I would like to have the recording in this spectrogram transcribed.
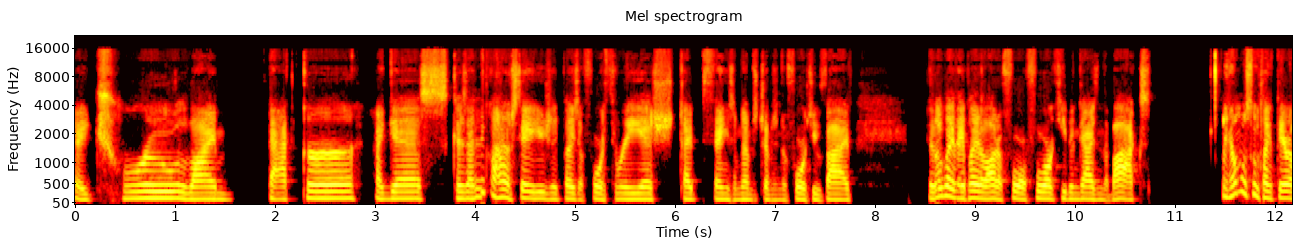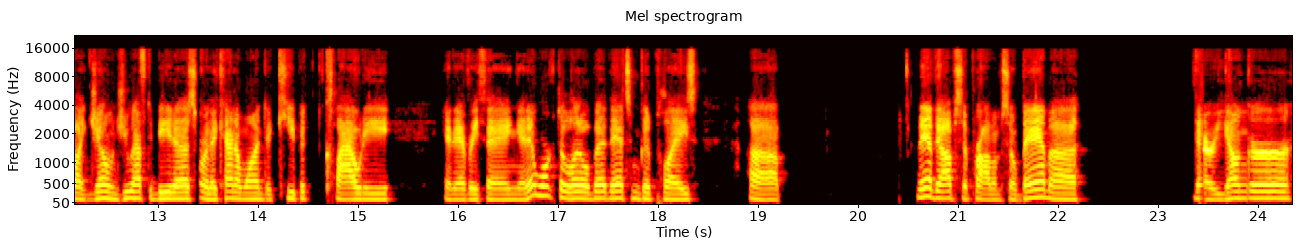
a true linebacker, I guess, because I think Ohio State usually plays a 4 3 ish type thing. Sometimes jumps into 4 2 5. It looked like they played a lot of 4 4, keeping guys in the box. It almost looked like they were like, Jones, you have to beat us, or they kind of wanted to keep it cloudy and everything. And it worked a little bit. They had some good plays. Uh, they have the opposite problem. So, Bama, they're younger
